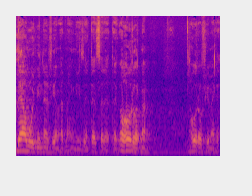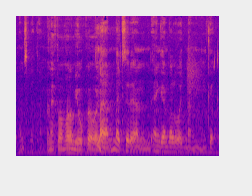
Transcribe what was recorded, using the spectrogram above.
de amúgy minden filmet megnézek, tehát szeretek. A horrort nem. A horrorfilmeket nem szeretem. Ennek van valami oka? Vagy? Nem, egyszerűen engem valahogy nem köt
